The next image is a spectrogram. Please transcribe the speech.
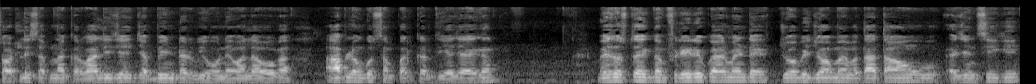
शॉर्टलिस्ट अपना करवा लीजिए, जब भी इंटरव्यू होने वाला होगा, आप लोगों को संपर्क कर दिया जाएगा। मेरे दोस्तों, एकदम फ्री रिक्वायरमेंट है। जो भी जॉब मैं बताता हूँ, वो एजेंसी की,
